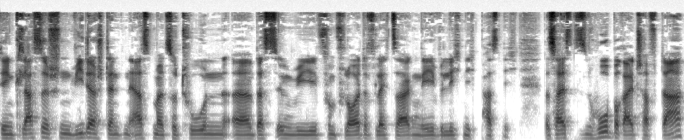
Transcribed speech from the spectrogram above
den klassischen Widerständen erstmal zu tun, äh, dass irgendwie fünf Leute vielleicht sagen, nee, will ich nicht, passt nicht. Das heißt, es ist eine hohe Bereitschaft da,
